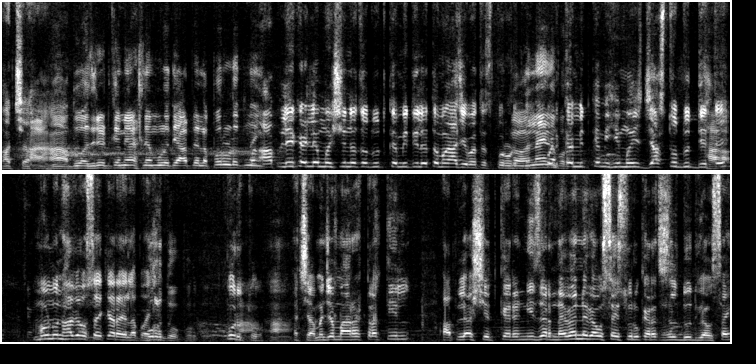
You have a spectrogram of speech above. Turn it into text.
अच्छा हा हा दुधाचे रेट कमी असल्यामुळे ते आपल्याला परवडत नाही आपल्या इकडल्या म्हशीनं दूध कमी दिलं तर मग अजिबातच परवडत नाही नाही. ना पण परवडत. कमीत कमी ही म्हैस जास्त दूध देते हा. म्हणून हा व्यवसाय करायला पाहिजे. पुरतो पुरतो. पुरतो. हा, हा. अच्छा म्हणजे महाराष्ट्रातील आपल्या शेतकऱ्यांनी जर नव्यानं व्यवसाय सुरू करायचा असेल दूध व्यवसाय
